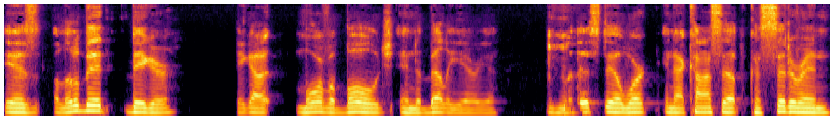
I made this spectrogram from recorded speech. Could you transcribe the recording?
is a little bit bigger? They got more of a bulge in the belly area. Mhm. Will this still work in that concept considering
